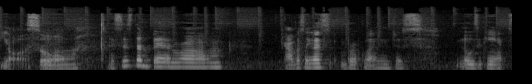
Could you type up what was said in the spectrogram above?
Y'all so this is the bedroom. Obviously that's brooklyn. Just nosy pants.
